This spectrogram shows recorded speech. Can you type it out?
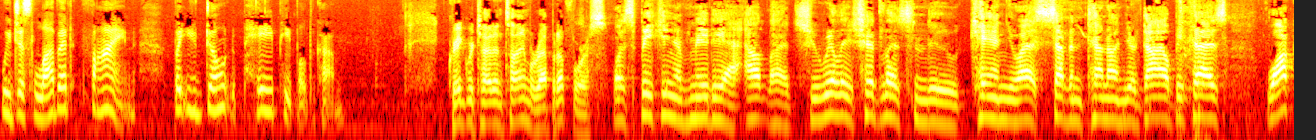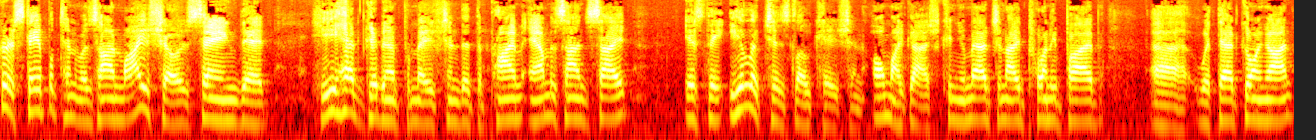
we just love it, fine. But you don't pay people to come. Craig, we're tight on time. We'll wrap it up for us. Well, speaking of media outlets, you really should listen to KNUS 710 on your dial because Walker Stapleton was on my show saying that he had good information that the Prime Amazon site is the Elitch's location. Oh my gosh, can you imagine I 25 uh, with that going on?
